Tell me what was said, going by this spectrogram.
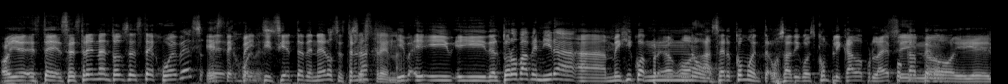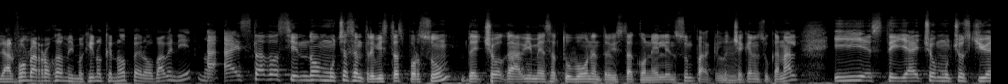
Oye, este, se estrena entonces este jueves, Este eh, jueves. 27 de enero se estrena. Se estrena. Y, y- y Del Toro va a venir a, a México a, No. hacer como, o sea, digo, es complicado por la época, Sí, no. pero y, la alfombra roja me imagino que no, pero va a venir, ¿no? Ha, ha estado haciendo muchas entrevistas por Zoom. De hecho, Gaby Mesa tuvo una entrevista con él en Zoom para que lo chequen en su canal. Y este ya ha hecho muchos QA,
